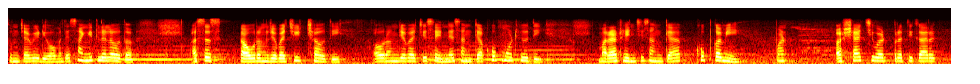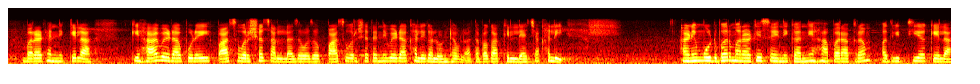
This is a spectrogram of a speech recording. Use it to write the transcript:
तुमच्या व्हिडिओमध्ये सांगितलेलं होतं. असंच औरंगजेबाची इच्छा होती. औरंगजेबाची सैन्यसंख्या खूप मोठी होती. मराठ्यांची संख्या खूप कमी. पण अशा चिवट प्रतिकार मराठ्यांनी केला की हा वेढा पुढे पाच वर्ष चालला. जवळजवळ पाच वर्ष त्यांनी वेढा खाली घालून ठेवला होता बघा किल्ल्याच्या खाली. आणि मुठभर मराठी सैनिकांनी हा पराक्रम अद्वितीय केला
